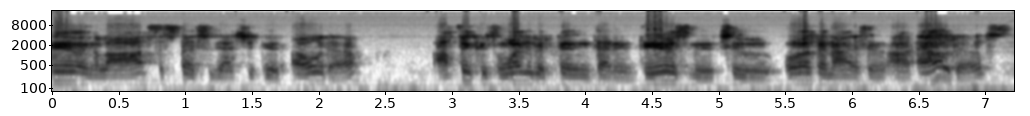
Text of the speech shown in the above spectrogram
hearing loss, especially as you get older. I think it's one of the things that endears me to organizing our elders,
